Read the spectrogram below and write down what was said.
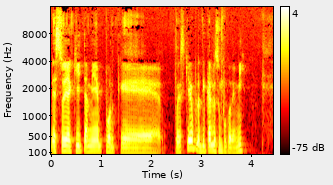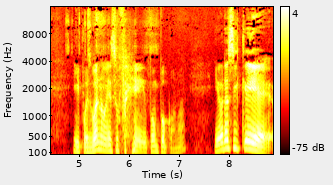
estoy aquí también porque, pues quiero platicarles un poco de mí. Y pues bueno, eso fue, fue un poco, ¿no? Y ahora sí que,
